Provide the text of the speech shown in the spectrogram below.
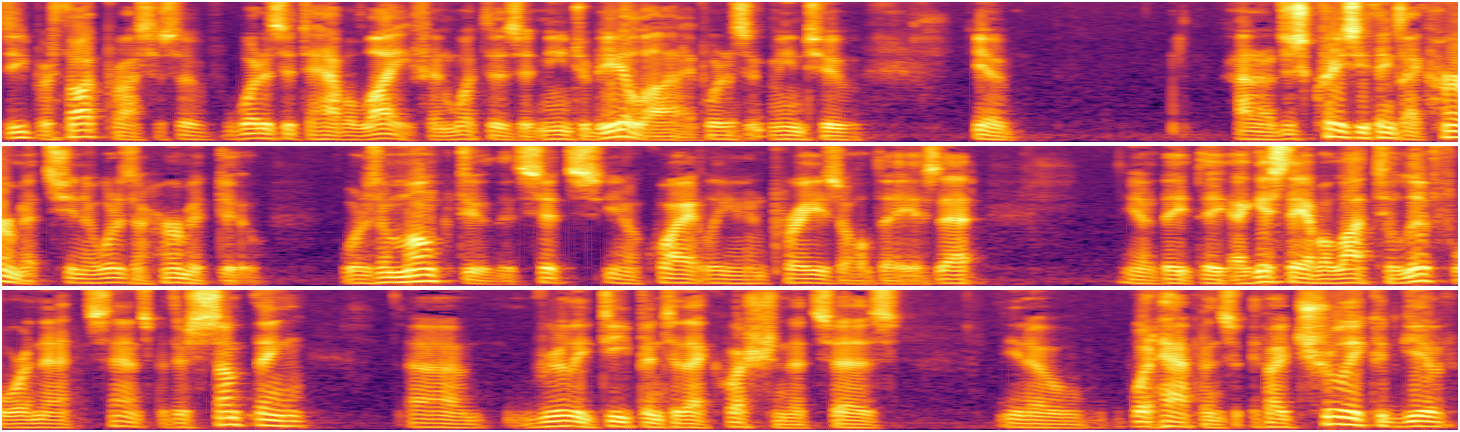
deeper thought process of what is it to have a life, and what does it mean to be alive? What does it mean to, you know, I don't know, just crazy things like hermits. You know, what does a hermit do? What does a monk do that sits, you know, quietly and prays all day? Is that you know, they, they, I guess they have a lot to live for in that sense. But there's something uh, really deep into that question that says, you know, what happens if I truly could give,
